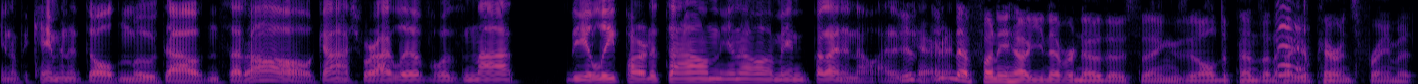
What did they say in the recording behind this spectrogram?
you know became an adult and moved out and said, oh gosh, where I live was not the elite part of town. You know, I mean, but I didn't know. I didn't Isn't care. isn't that funny how you never know those things? It all depends on how your parents frame it.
